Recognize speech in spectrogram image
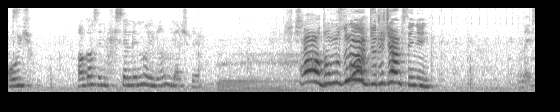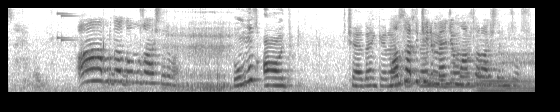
Oy. Hakan senin piksellerini ayıralım gel şuraya. Aa domuzunu öldüreceğim senin. Neyse. öldür. Aa burada domuz ağaçları var. Domuz ağacı. İçeriden gelen Mantar seslerle dikelim bence mantar ağaçlarımız olsun.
